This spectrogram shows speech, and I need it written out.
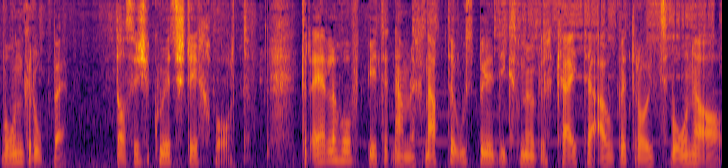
Wohngruppe. Das ist ein gutes Stichwort. Der Erlenhof bietet nämlich neben den Ausbildungsmöglichkeiten auch betreutes Wohnen an.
